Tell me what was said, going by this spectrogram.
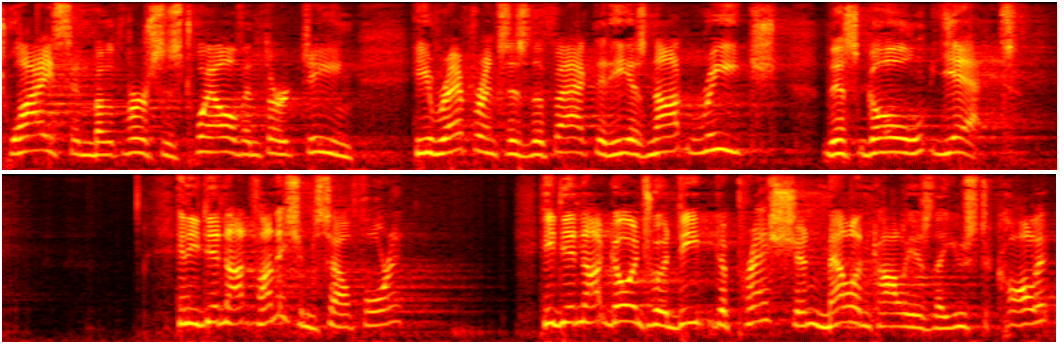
Twice in both verses 12 and 13, he references the fact that he has not reached this goal yet. And he did not punish himself for it. He did not go into a deep depression, melancholy as they used to call it,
